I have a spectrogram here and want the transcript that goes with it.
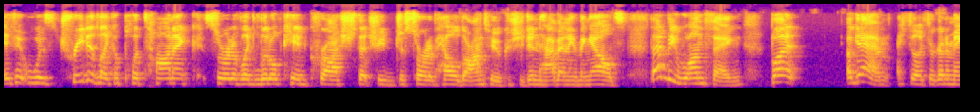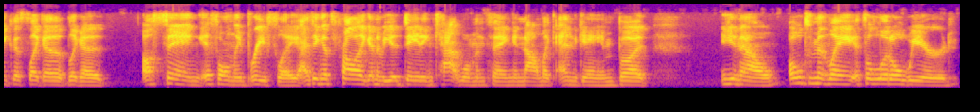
if it was treated like a platonic sort of like little kid crush that she just sort of held onto because she didn't have anything else, that'd be one thing. But again, I feel like they're gonna make this like a like a a thing, if only briefly. I think it's probably going to be a dating Catwoman thing and not like Endgame, but you know, ultimately it's a little weird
